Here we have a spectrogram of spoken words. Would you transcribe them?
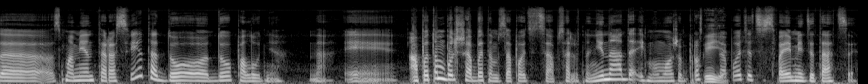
с момента рассвета до, до полудня. Да. И- а потом больше об этом заботиться абсолютно не надо, и мы можем просто Видите? заботиться своей медитацией.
